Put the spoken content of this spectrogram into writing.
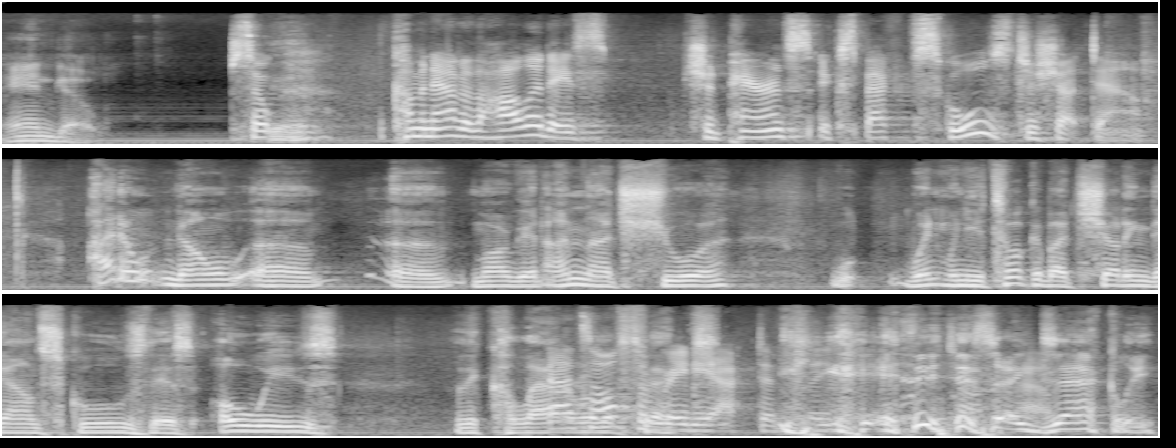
And go. So, yeah. coming out of the holidays, should parents expect schools to shut down? I don't know, Margaret. I'm not sure when, when you talk about shutting down schools, there's always the collateral That's also effects. radioactive. it is, exactly.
